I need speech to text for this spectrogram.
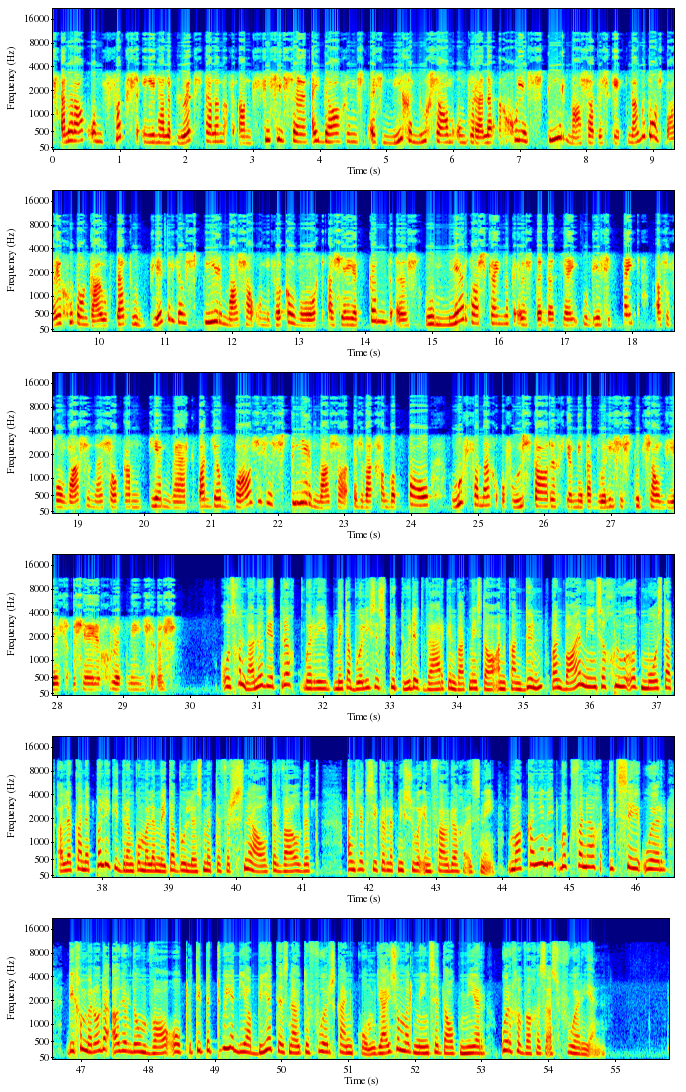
Hulle raak onfiks en hulle blootstelling aan fisiese uitdagings is nie genoegsaam om vir hulle 'n goeie spiermassa te skep. Nou moet ons baie goed onthou dat hoe beter jou spiermassa ontwikkel word as jy 'n kind is, hoe meer waarskynlik is dit dat jy obesiteit as 'n volwassene sal kan teenwerk, want jou basiese spiermassa is wat gaan bepaal hoe vinnig of hoe stadig jou metabooliese spoed sal wees as jy 'n groot mens is. Ons gaan nou nou weer terug oor die metabooliese spoed, hoe dit werk en wat mens daaraan kan doen, want baie mense glo ook mos dat hulle kan 'n pilletjie drink om hulle metabolisme te versnel terwyl dit eintlik sekerlik nie so eenvoudig is nie. Maar kan jy net ook vinnig iets sê oor die gemiddelde ouderdom waarop tipe 2 diabetes nou te voorskyn kom, juis omdat mense dalk meer oorgewig is as voorheen?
